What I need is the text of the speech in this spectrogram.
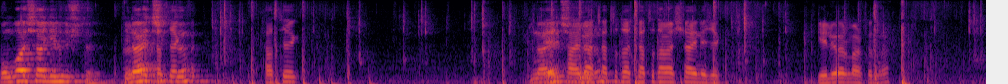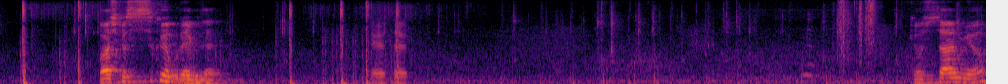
Bomba aşağı geri düştü. Binaya Çatıya- çıktım. Çatıya Binaya hala çıkıyorum. çatıda çatıdan aşağı inecek. Geliyorum arkadan. Başkası sıkıyor buraya bir de. Evet evet. Göstermiyor.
